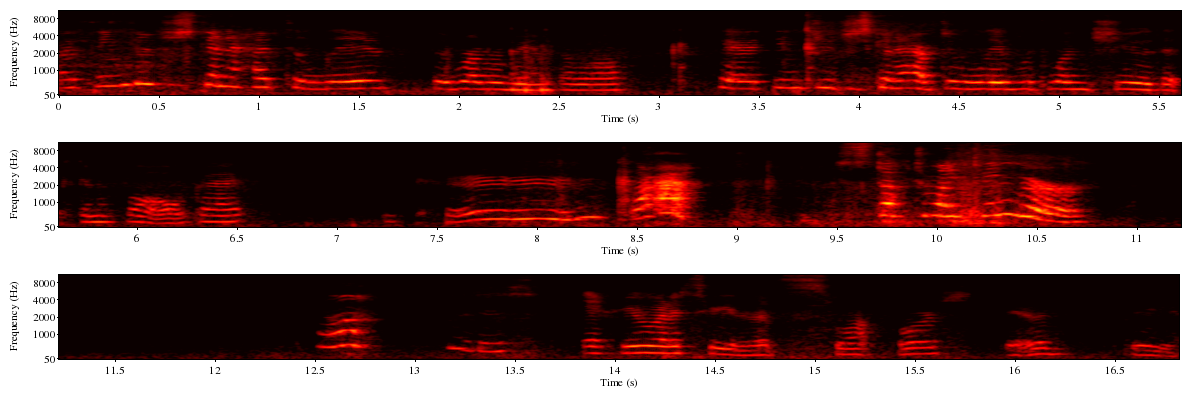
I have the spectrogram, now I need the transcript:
I think you're just gonna have to live. The rubber band fell off. Okay, I think you're just gonna have to live with one shoe that's gonna fall. Okay. Okay. Ah! Stuck to my finger. Ah, there it is. If you want to see the SWAT force, dude, there you go.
